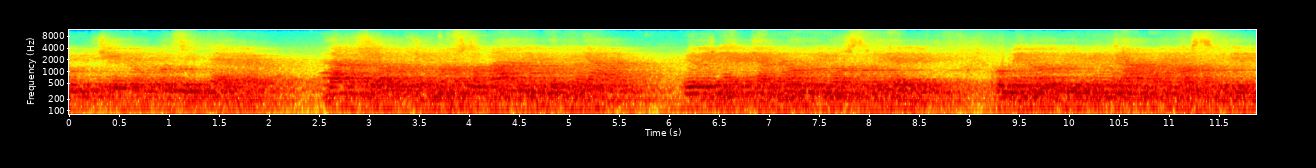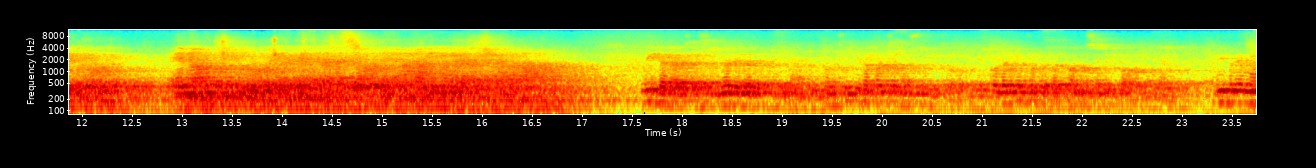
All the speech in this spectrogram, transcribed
come in cielo così in terra. Dacci oggi il nostro pane quotidiano e rimetti a noi i nostri debiti, come noi rimettiamo ai nostri debitori, e non ci indurre in tentazione, ma liberaci dal male. Liberaci, Signore, da tutti i concedi la pace ai nostri giorni, e con l'aiuto della tua misericordia vivremo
